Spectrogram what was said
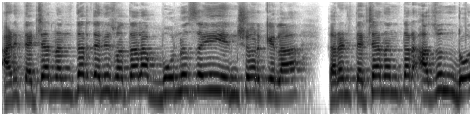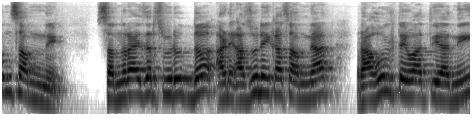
आणि त्याच्यानंतर त्यांनी स्वतःला बोनसही इन्शुअर केला. कारण त्याच्यानंतर अजून दोन सामने सनरायझर्स विरुद्ध आणि अजून एका सामन्यात राहुल तेवाती यांनी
